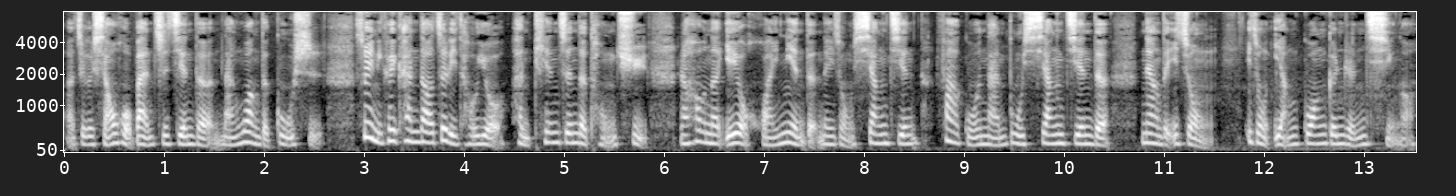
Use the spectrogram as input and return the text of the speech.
呃这个小伙伴之间的难忘的故事。所以你可以看到这里头有很天真的童趣，然后呢，也有怀念的那种乡间，法国南部乡间的那样的一种一种阳光跟人情哦。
